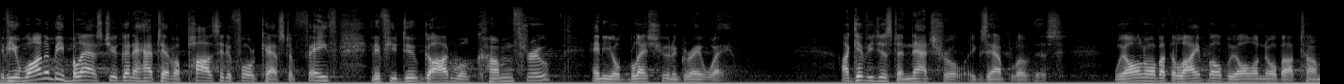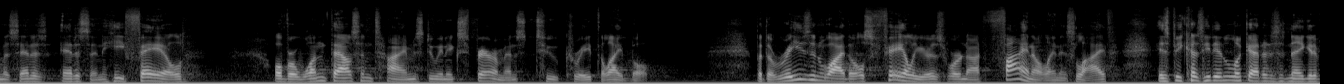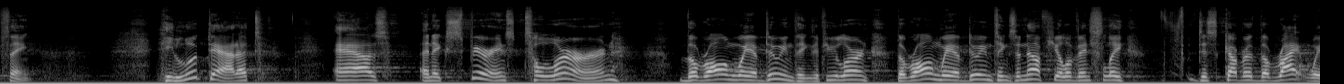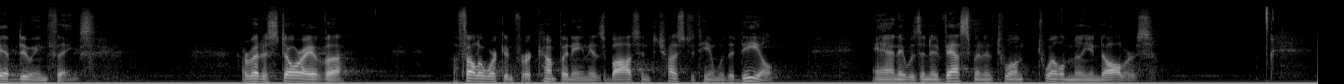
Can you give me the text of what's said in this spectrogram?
If you want to be blessed, you're going to have to have a positive forecast of faith. And if you do, God will come through and He'll bless you in a great way. I'll give you just a natural example of this. We all know about the light bulb. We all know about Thomas Edison. He failed over 1,000 times doing experiments to create the light bulb. But the reason why those failures were not final in his life is because he didn't look at it as a negative thing. He looked at it as an experience to learn the wrong way of doing things. If you learn the wrong way of doing things enough, you'll eventually f- discover the right way of doing things. I read a story of a, a fellow working for a company, and his boss entrusted him with a deal and it was an investment of $12 million.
